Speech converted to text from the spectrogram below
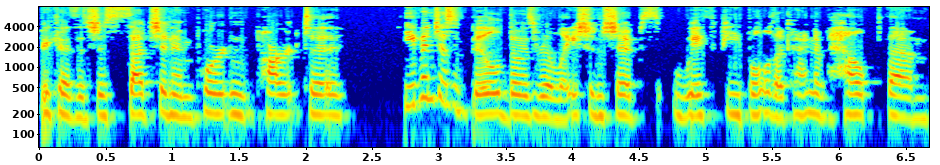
because it's just such an important part to even just build those relationships with people to kind of help them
